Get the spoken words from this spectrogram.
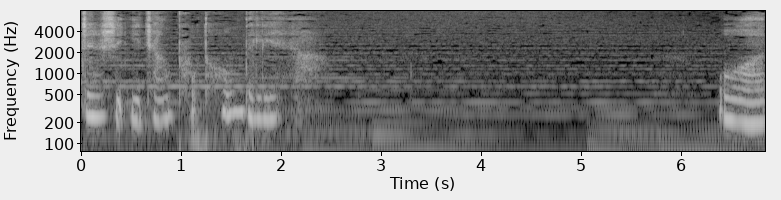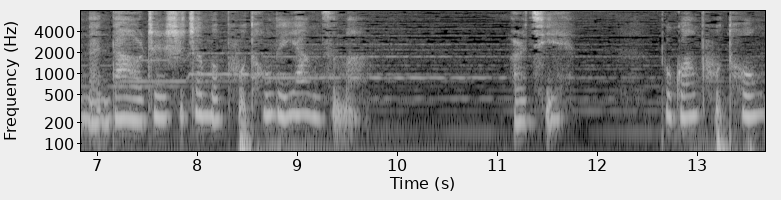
真是一张普通的脸啊！我难道真是这么普通的样子吗？而且，不光普通。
